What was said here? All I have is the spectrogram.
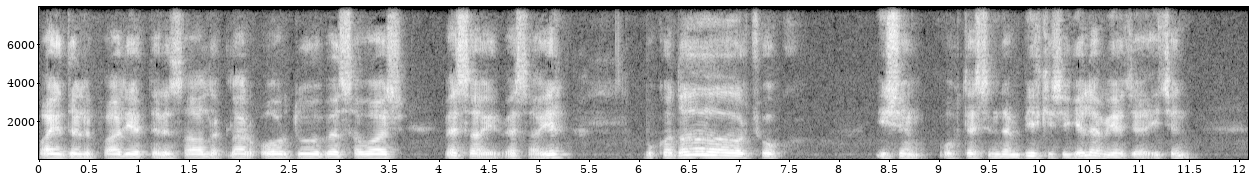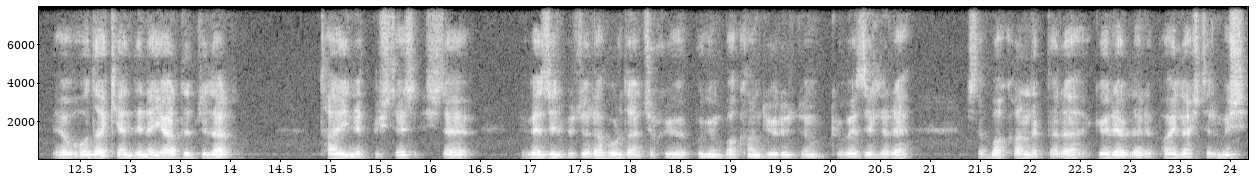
bayındırlık faaliyetleri, sağlıklar, ordu ve savaş vesaire vesaire bu kadar çok işin uhdesinden bir kişi gelemeyeceği için e, o da kendine yardımcılar tayin etmiştir. İşte vezir büzere buradan çıkıyor. Bugün bakan diyoruz dünkü vezirlere. İşte bakanlıklara görevleri paylaştırmış.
